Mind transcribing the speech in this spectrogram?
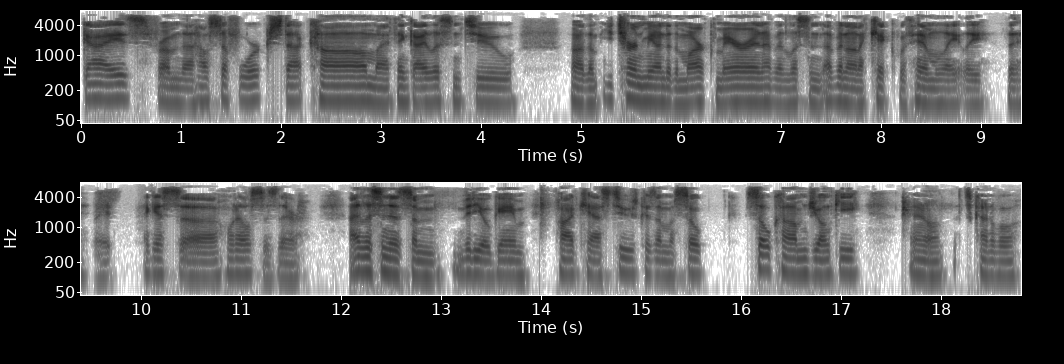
guys from the howstuffworks.com. I think I listen to. Uh, the, you turned me onto the Marc Maron. I've been listening. I've been on a kick with him lately. The, Right. I guess uh, what else is there? I listen to some video game podcasts too because I'm a so SOCOM junkie. You know, it's kind of a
